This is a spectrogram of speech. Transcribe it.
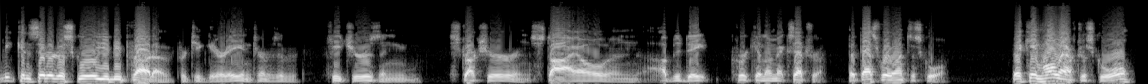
be considered a school you'd be proud of, particularly in terms of features and structure and style and up to date curriculum, etc. But that's where I went to school. They came home after school,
